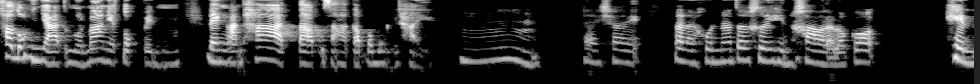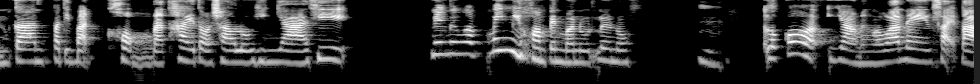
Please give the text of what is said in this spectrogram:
ชาวโรฮิงญาจำนวนมากเนี่ยตกเป็นแรงงานทาสตามอุตสาหกรรมประมงในไทย อืมใช่ใช่หลายๆคนน่าจะเคยเห็นข่าวแล้ว แล้วก็เห็นการปฏิบัติของรัฐไทยต่อชาวโรฮิงญาที่เรียกได้ว่าไม่มีความเป็นมนุษย์เลยเนาะ แล้วก็อีกอย่างหนึ่งแล้วว่าในสายตา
